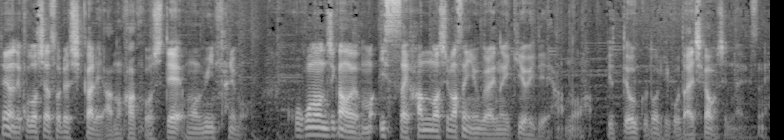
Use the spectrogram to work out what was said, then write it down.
というので今年はそれをしっかりあの確保してもうみんなにもここの時間は一切反応しませんよぐらいの勢いであの言っておくと結構大事かもしれないですね。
